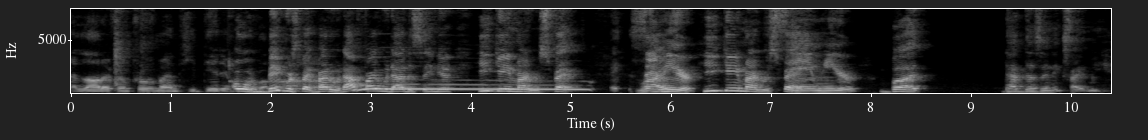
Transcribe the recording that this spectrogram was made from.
a lot of improvement. He did. Oh, big respect. By the way, that fight with Adesanya, he gained my respect. Same right? here. He gained my respect. Same here. But that doesn't excite me.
